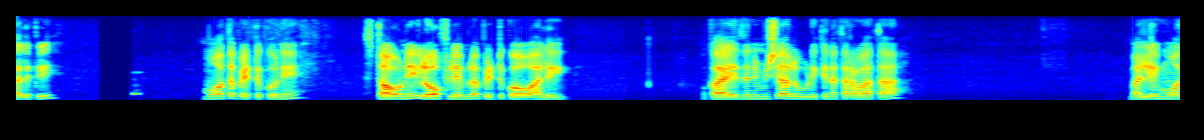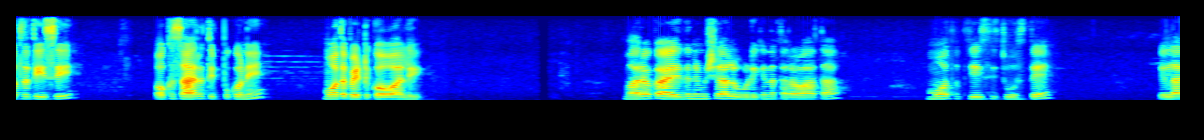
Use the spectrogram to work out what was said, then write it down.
కలిపి మూత పెట్టుకొని స్టవ్ని లో ఫ్లేమ్లో పెట్టుకోవాలి. ఒక ఐదు నిమిషాలు ఉడికిన తర్వాత మళ్ళీ మూత తీసి ఒకసారి తిప్పుకొని మూత పెట్టుకోవాలి. మరొక ఐదు నిమిషాలు ఉడికిన తర్వాత మూత తీసి చూస్తే ఇలా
